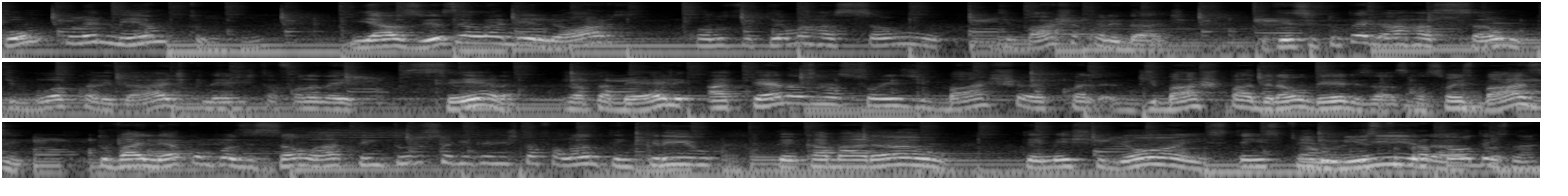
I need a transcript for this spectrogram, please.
complemento. Uhum. E às vezes ela é melhor quando tu tem uma ração de baixa qualidade. Porque se tu pegar a ração de boa qualidade, que nem a gente tá falando aí, cera, JBL, até nas rações de, baixa, de baixo padrão deles, as rações base, tu vai ler a composição lá, tem tudo isso aqui que a gente tá falando. Tem crio, tem camarão, tem mexilhões, tem É um espirulina. misto pra tem- todos, né?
